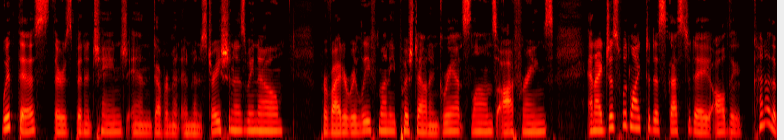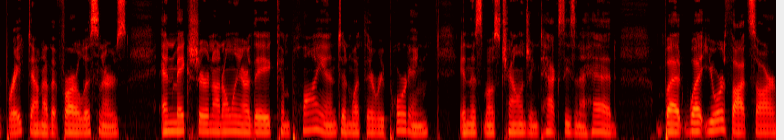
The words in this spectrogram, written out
With this, there's been a change in government administration, as we know, provider relief money pushed out in grants, loans, offerings. And I just would like to discuss today all the kind of the breakdown of it for our listeners and make sure not only are they compliant in what they're reporting in this most challenging tax season ahead, but what your thoughts are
